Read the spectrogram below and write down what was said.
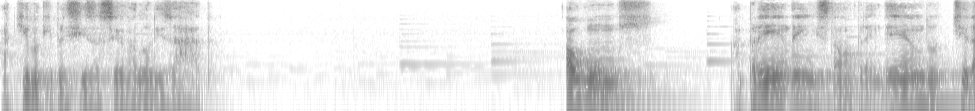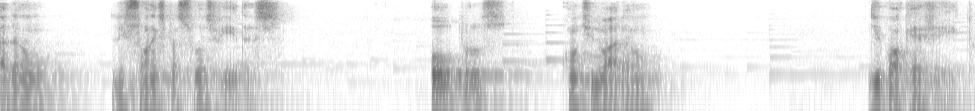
aquilo que precisa ser valorizado. Alguns aprendem, estão aprendendo, tirarão lições para suas vidas. Outros continuarão de qualquer jeito.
